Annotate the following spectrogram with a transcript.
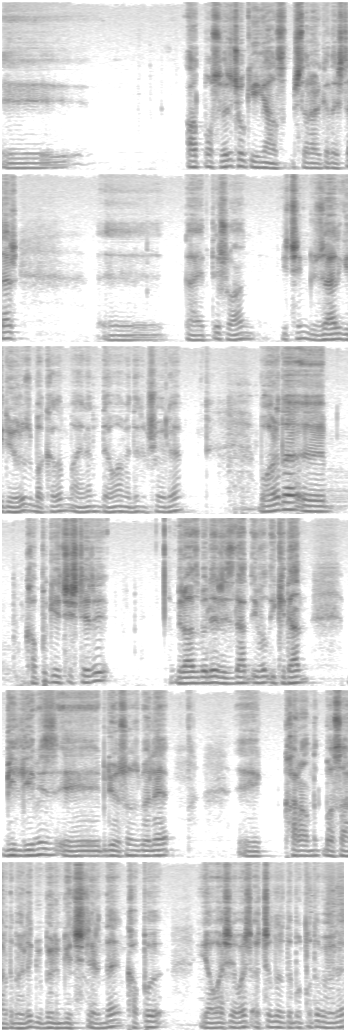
e, atmosferi çok iyi yansıtmışlar arkadaşlar. E, gayet de şu an için güzel gidiyoruz. Bakalım aynen devam edelim şöyle. Bu arada e, kapı geçişleri biraz böyle Resident Evil 2'den bildiğimiz e, biliyorsunuz böyle e, karanlık basardı böyle bölüm geçişlerinde kapı yavaş yavaş açılırdı. Bunda da böyle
